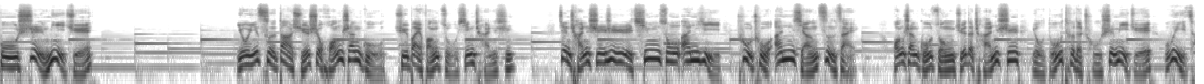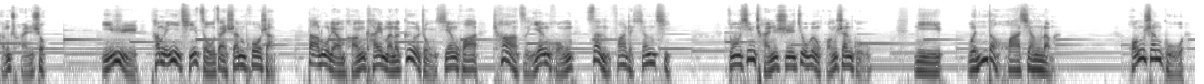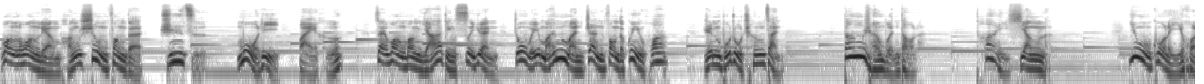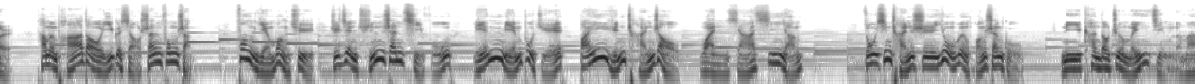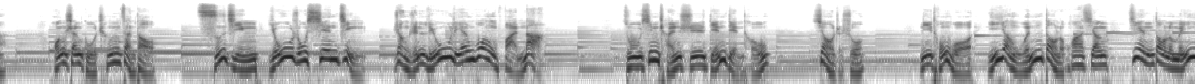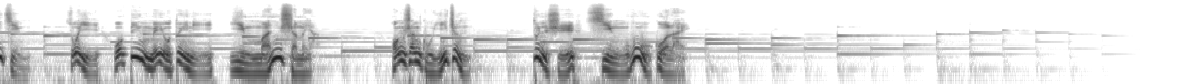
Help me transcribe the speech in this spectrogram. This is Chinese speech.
处世秘诀。有一次，大学士黄山谷去拜访祖心禅师，见禅师日日轻松安逸，处处安详自在，黄山谷总觉得禅师有独特的处世秘诀未曾传授。一日，他们一起走在山坡上，大路两旁开满了各种鲜花，姹紫嫣红，散发着香气。祖心禅师就问黄山谷：“你闻到花香了吗？”黄山谷望了望两旁盛放的栀子、茉莉、百合，再望望崖顶寺院周围满满绽放的桂花，忍不住称赞：“当然闻到了，太香了。”又过了一会儿，他们爬到一个小山峰上。放眼望去，只见群山起伏，连绵不绝，白云缠绕，晚霞夕阳。祖心禅师又问黄山谷：“你看到这美景了吗？”黄山谷称赞道：“此景犹如仙境，让人流连忘返呐。”祖心禅师点点头，笑着说。你同我一样闻到了花香，见到了美景，所以我并没有对你隐瞒什么呀。黄山谷一怔，顿时醒悟过来。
